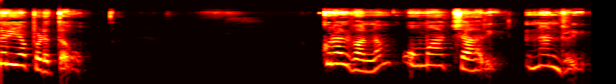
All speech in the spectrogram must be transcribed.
தெரியப்படுத்தவும். குரல் வண்ணம் உமாச்சாரி. நன்றி.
